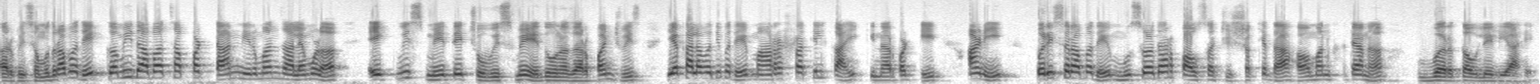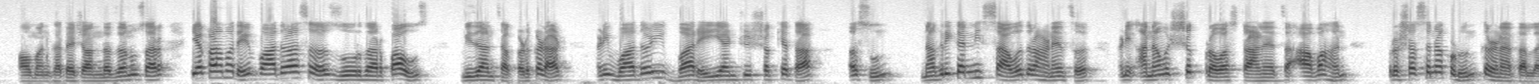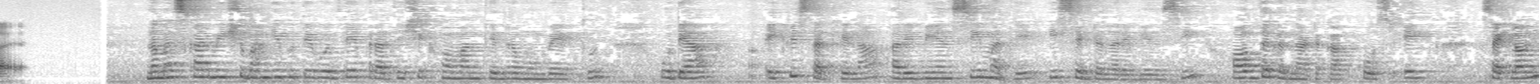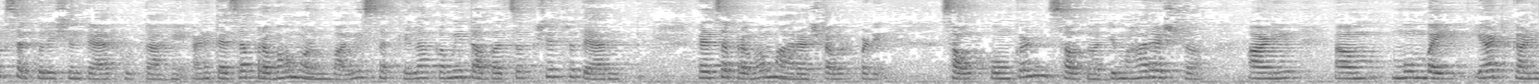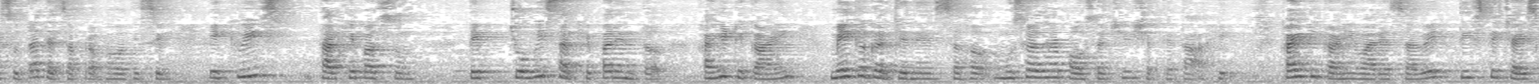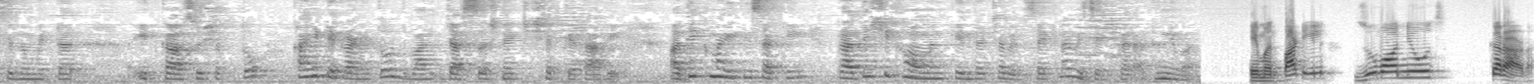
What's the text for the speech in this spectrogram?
अरबी समुद्रामध्ये कमी दाबाचा पट्टा निर्माण झाल्यामुळं एकवीस मे ते चोवीस मे दोन हजार पंचवीस या कालावधीमध्ये महाराष्ट्रातील काही किनारपट्टी आणि परिसरामध्ये मुसळधार पावसाची शक्यता हवामान खात्यानं वर्तवलेली आहे. हवामान खात्याच्या अंदाजानुसार या काळामध्ये वादळासह जोरदार पाऊस विजांचा कडकडाट आणि वादळी वारे यांची शक्यता असून नागरिकांनी सावध राहण्याचं आणि अनावश्यक प्रवास टाळण्याचं आवाहन प्रशासनाकडून करण्यात आलं आहे. नमस्कार मी शुभांगी भुते बोलते प्रादेशिक हवामान केंद्र मुंबई येथून उद्या एकवीस तारखेला अरेबियन सी मध्ये east central Arabian sea of the Karnataka coast एक सायक्लॉनिक सर्क्युलेशन तयार होत आहे आणि त्याचा प्रभाव म्हणून बावीस तारखेला कमी दाबाचं क्षेत्र तयार होते. त्याचा प्रभाव महाराष्ट्रावर पडेल. साऊथ कोंकण साऊथ मध्य महाराष्ट्र आणि मुंबई या ठिकाणी सुद्धा त्याचा प्रभाव दिसेल. एकवीस तारखेपासून ते चोवीस तारखेपर्यंत काही ठिकाणी मेघगर्जनेसह मुसळधार पावसाची शक्यता आहे. काही ठिकाणी वाऱ्याचा वेग तीस ते चाळीस किलोमीटर इतका असू शकतो. काही ठिकाणी तो जास्त असण्याची शक्यता आहे. अधिक माहितीसाठी प्रादेशिक हवामान केंद्राच्या वेबसाईटला व्हिजिट करा. धन्यवाद. Hemant Patil Zoom News Karad.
